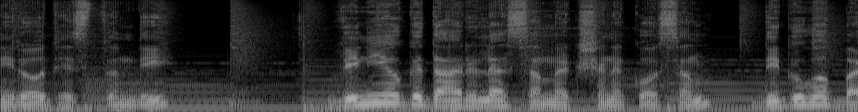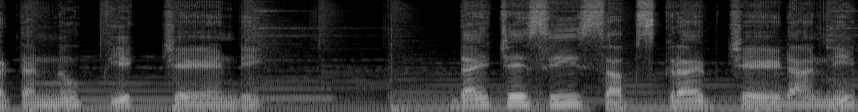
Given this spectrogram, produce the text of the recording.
నిరోధిస్తుంది. వినియోగదారుల సంరక్షణ కోసం దిగువ బటన్ను క్లిక్ చేయండి. దయచేసి సబ్స్క్రైబ్ చేయడాన్ని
